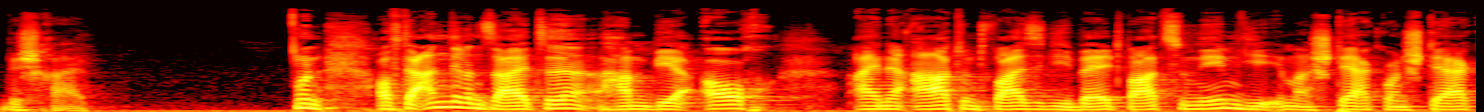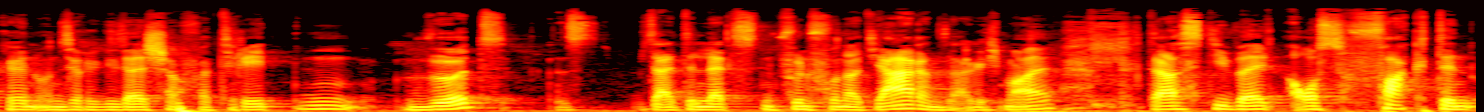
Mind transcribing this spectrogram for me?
beschreiben. Und auf der anderen Seite haben wir auch eine Art und Weise, die Welt wahrzunehmen, die immer stärker und stärker in unserer Gesellschaft vertreten wird, seit den letzten 500 Jahren, sage ich mal, dass die Welt aus Fakten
